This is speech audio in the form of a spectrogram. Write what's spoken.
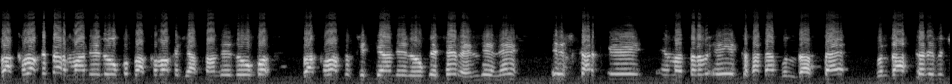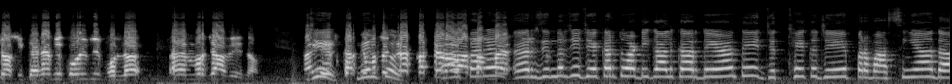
ਵੱਖ-ਵੱਖ ਧਰਮਾਂ ਦੇ ਲੋਕ, ਵੱਖ-ਵੱਖ ਜਾਤਾਂ ਦੇ ਲੋਕ, ਵੱਖ-ਵੱਖ ਖਿੱਤਿਆਂ ਦੇ ਲੋਕ ਇੱਥੇ ਰਹਿੰਦੇ ਨੇ। ਇਸ ਕਰਕੇ ਮਤਲਬ ਇਹ ਇੱਕ ਸਾਡਾ ਗੁਲਦਸਤਾ ਹੈ ਗੁਲਦਸਤੇ ਦੇ ਵਿੱਚੋਂ ਅਸੀਂ ਕਹਿੰਦੇ ਹਾਂ ਵੀ ਕੋਈ ਵੀ ਫੁੱਲ ਅਹ, ਮੁਰਝਾਵੇ ਨਾ ਜੀ ਇਸ ਕਰਕੇ ਮਤਲਬ ਬਿਲਕੁਲ ਜਿਹੜਾ ਕੱਟਣ ਵਾਲਾ ਪਰ ਕੰਮ ਹੈ ਅ, ਰਜਿੰਦਰ ਜੀ ਜੇਕਰ ਤੁਹਾਡੀ ਗੱਲ ਕਰਦੇ ਆ ਤੇ ਜਿੱਥੇ ਕਿ ਜੇ ਪ੍ਰਵਾਸੀਆਂ ਦਾ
